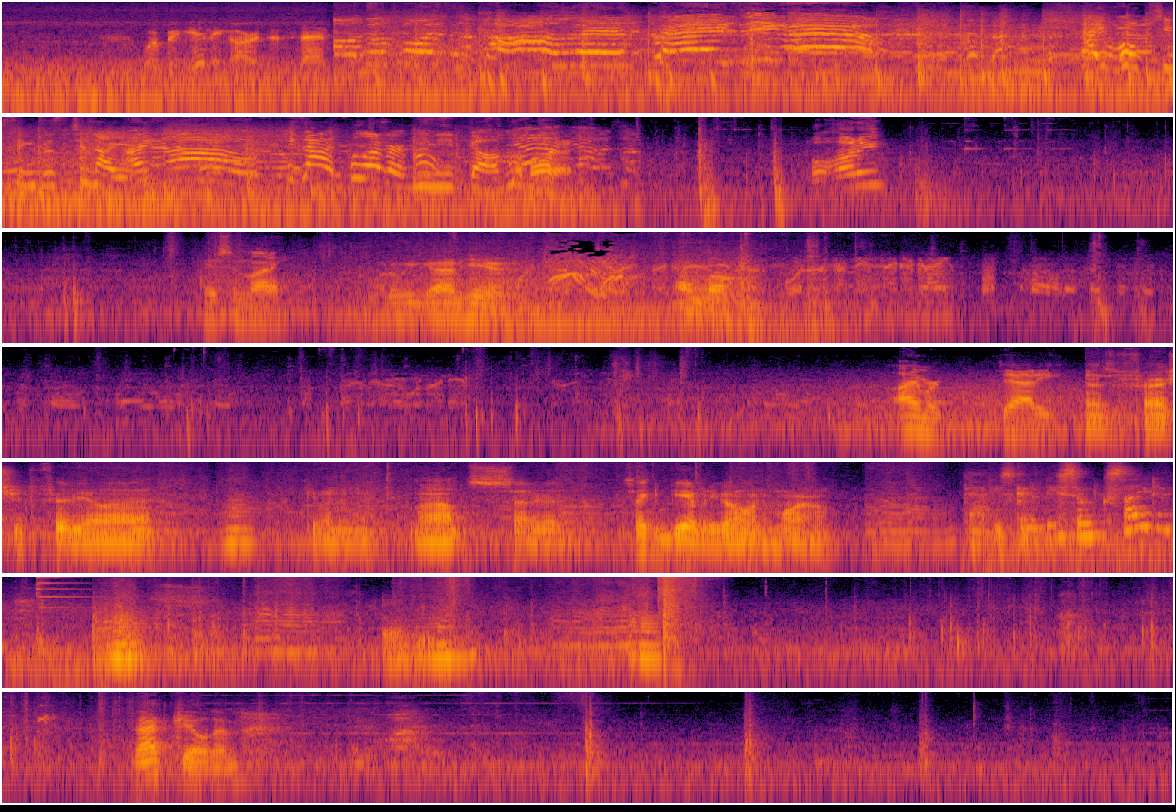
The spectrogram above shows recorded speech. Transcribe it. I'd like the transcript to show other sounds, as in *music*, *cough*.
We're beginning our descent. All the boys are calling crazy girl. *laughs* I hope she sings this tonight. I know. Hey, Dad, pull over. We need gum. Come on. Oh, honey. Here's some money. What do we got here? Hello. I'm her daddy. Has a fractured fibula. Given him a mild sedative. So he could be able to go home tomorrow. Daddy's gonna be so excited. That killed him.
